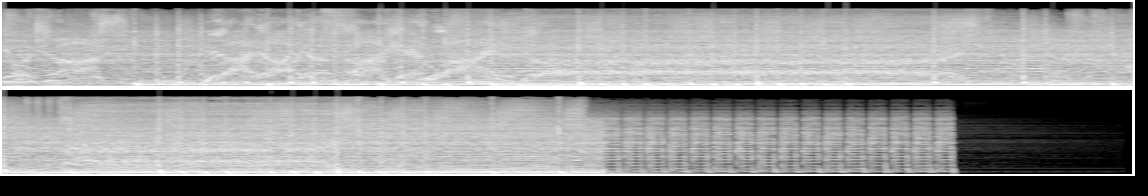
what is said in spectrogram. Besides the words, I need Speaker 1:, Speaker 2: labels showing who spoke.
Speaker 1: You're just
